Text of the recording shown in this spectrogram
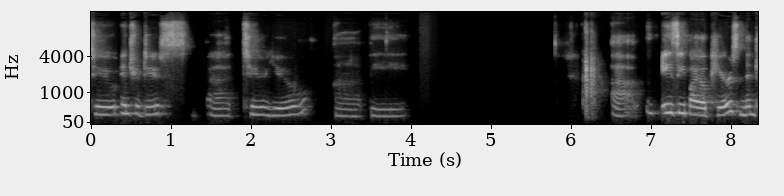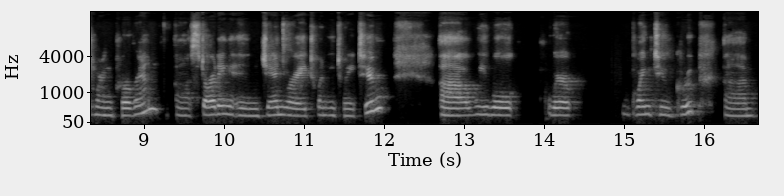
to introduce uh, to you uh, the uh, AZ BioPeers mentoring program uh, starting in January 2022. Uh, we will, we're going to group, um,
